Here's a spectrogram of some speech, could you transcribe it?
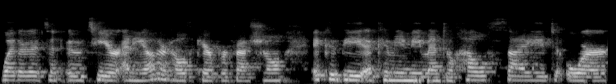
whether it's an OT or any other healthcare professional. It could be a community mental health site or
